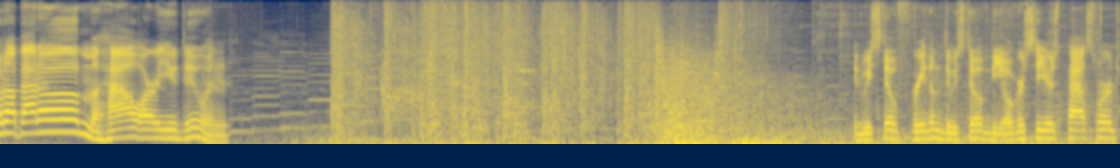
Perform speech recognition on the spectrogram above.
What up, Adam? How are you doing? Did we still free them? Do we still have the Overseer's password?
